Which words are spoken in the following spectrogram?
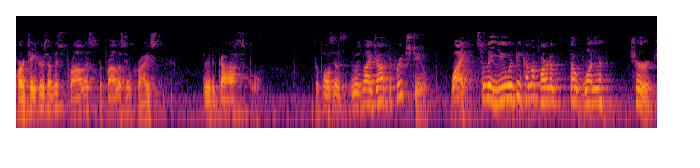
partakers of his promise, the promise in Christ, through the gospel. So Paul says, It was my job to preach to you. Why? So that you would become a part of the one church.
